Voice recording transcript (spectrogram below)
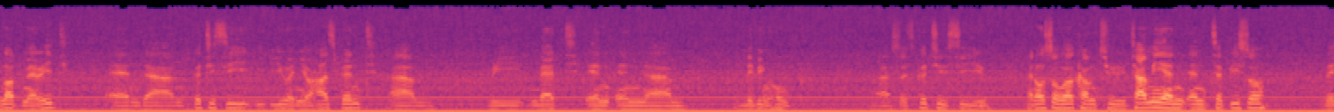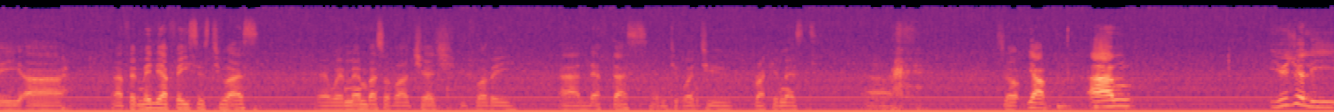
not married, and good to see you and your husband. We met in in Living Hope, uh, so it's good to see you. And also welcome to Tammy and, and Tepiso. They are uh, familiar faces to us uh, were members of our church before they uh, left us and went to Brackenhurst. Uh, so, yeah. Um, usually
